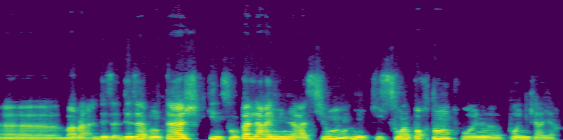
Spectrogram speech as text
euh, bah, des, avantages qui ne sont pas de la rémunération, mais qui sont importants pour une carrière.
